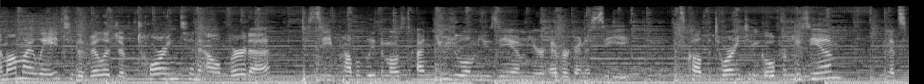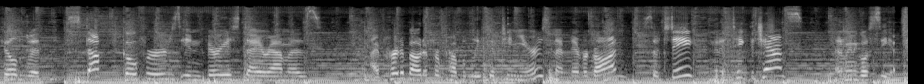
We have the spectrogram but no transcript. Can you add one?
I'm on my way to the village of Torrington, Alberta to see probably the most unusual museum you're ever going to see. It's called the Torrington Gopher Museum and it's filled with stuffed gophers in various dioramas. I've heard about it for probably 15 years and I've never gone. So today I'm going to take the chance and I'm going to go see it.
